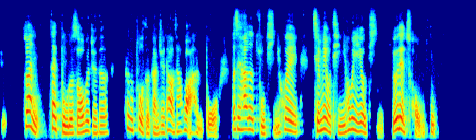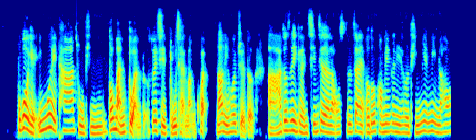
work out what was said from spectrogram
觉。虽然你在读的时候会觉得这个作者感觉他好像话很多，而且他的主题会前面有提，后面也有提，有点重复。不过也因为它主题都蛮短的，所以其实读起来蛮快。然后你会觉得啊，就是一个很亲切的老师在耳朵旁边跟你耳提面命，然后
